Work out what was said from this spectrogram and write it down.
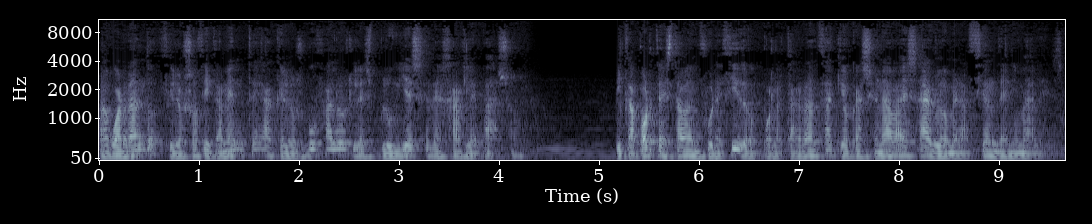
aguardando filosóficamente a que los búfalos les pluguiese dejarle paso. Picaporte estaba enfurecido por la tardanza que ocasionaba esa aglomeración de animales.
